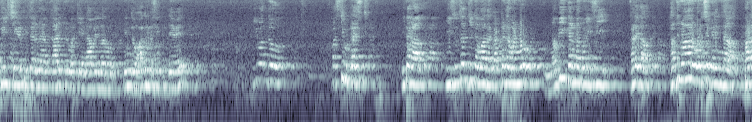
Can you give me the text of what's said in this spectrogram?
ವೀಲ್ ಚೇರ್ ವಿತರಣಾ ಕಾರ್ಯಕ್ರಮಕ್ಕೆ ನಾವೆಲ್ಲರೂ ಇಂದು ಆಗಮಿಸುತ್ತಿದ್ದೇವೆ. ಈ ಒಂದು ಪಶ್ಚಿಮ ಟ್ರಸ್ಟ್ ಇದರ ಈ ಸುಸಜ್ಜಿತವಾದ ಕಟ್ಟಡವನ್ನು ನವೀಕರಣಗೊಳಿಸಿ ಕಳೆದ ಹದಿನಾರು ವರ್ಷಗಳಿಂದ ಬಡ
